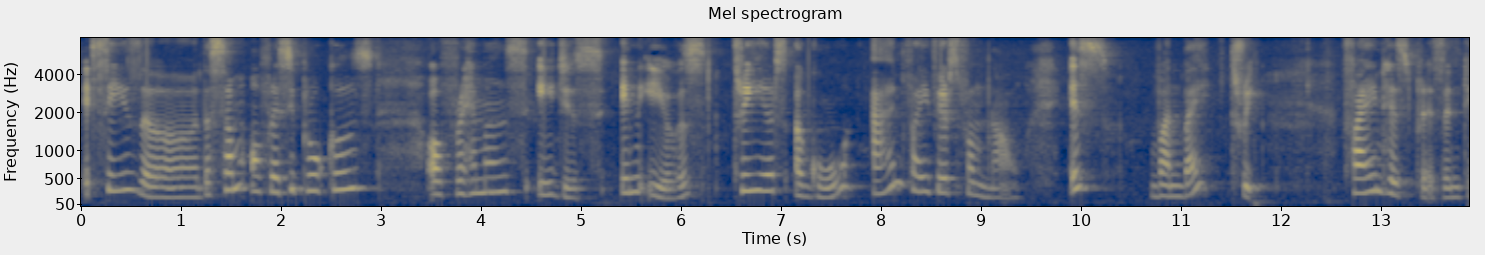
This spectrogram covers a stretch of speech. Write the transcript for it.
it says uh, the sum of reciprocals of Rahman's ages in years 3 years ago and 5 years from now is 1 by 3 find his present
